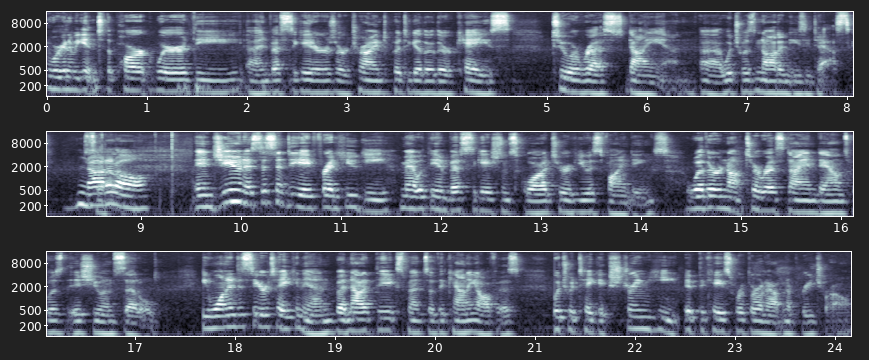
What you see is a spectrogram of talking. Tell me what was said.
We're going to be getting to the part where the uh, investigators are trying to put together their case to arrest Diane, uh, which was not an easy task. Not So- at all. in June, Assistant DA Fred Hugi met with the investigation squad to review his findings. Whether or not to arrest Diane Downs was the issue unsettled. He wanted to see her taken in, but not at the expense of the county office, which would take extreme heat if the case were thrown out in a pretrial.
